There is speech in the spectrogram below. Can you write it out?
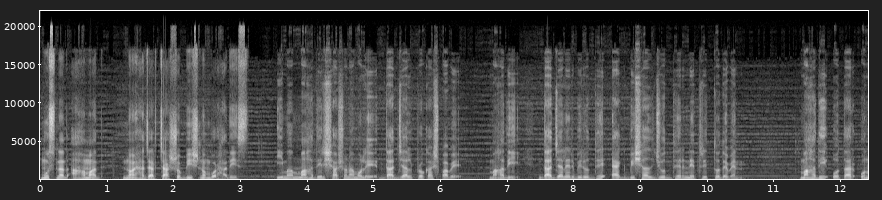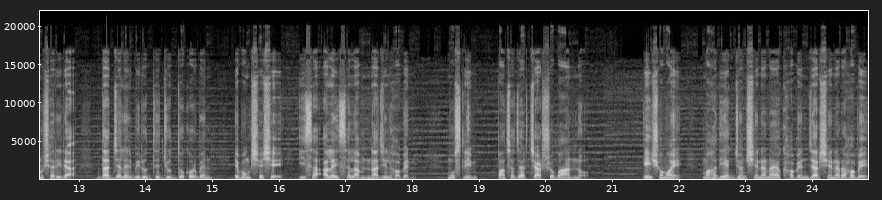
মুসনাদ আহমদ নয় হাজার চারশো বিশ নম্বর হাদিস। ইমাম মাহাদির শাসনামলে দাজ্জাল প্রকাশ পাবে। মাহাদি দাজ্জালের বিরুদ্ধে এক বিশাল যুদ্ধের নেতৃত্ব দেবেন। মাহাদি ও তার অনুসারীরা দাজ্জালের বিরুদ্ধে যুদ্ধ করবেন এবং শেষে ঈসা আলাইসাল্লাম নাজিল হবেন। মুসলিম পাঁচ হাজার চারশো এই সময়ে মাহাদি একজন সেনানায়ক হবেন, যার সেনারা হবে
